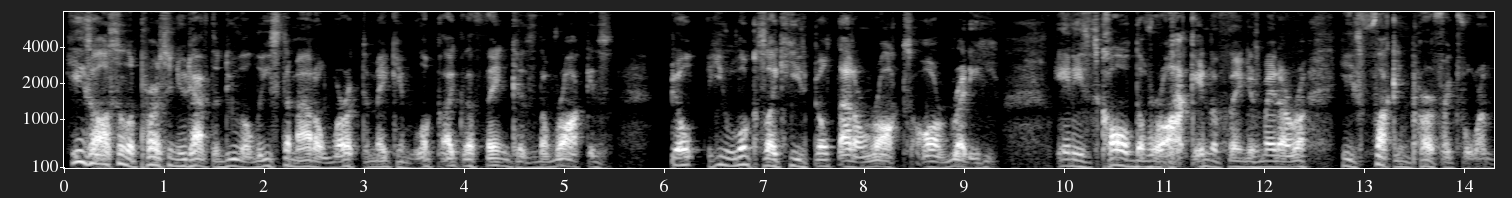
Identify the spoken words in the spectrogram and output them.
He's also the person you'd have to do the least amount of work to make him look like the thing, because The Rock is built, he looks like he's built out of rocks already. And he's called The Rock, and the thing is made out of rock. He's fucking perfect for him.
